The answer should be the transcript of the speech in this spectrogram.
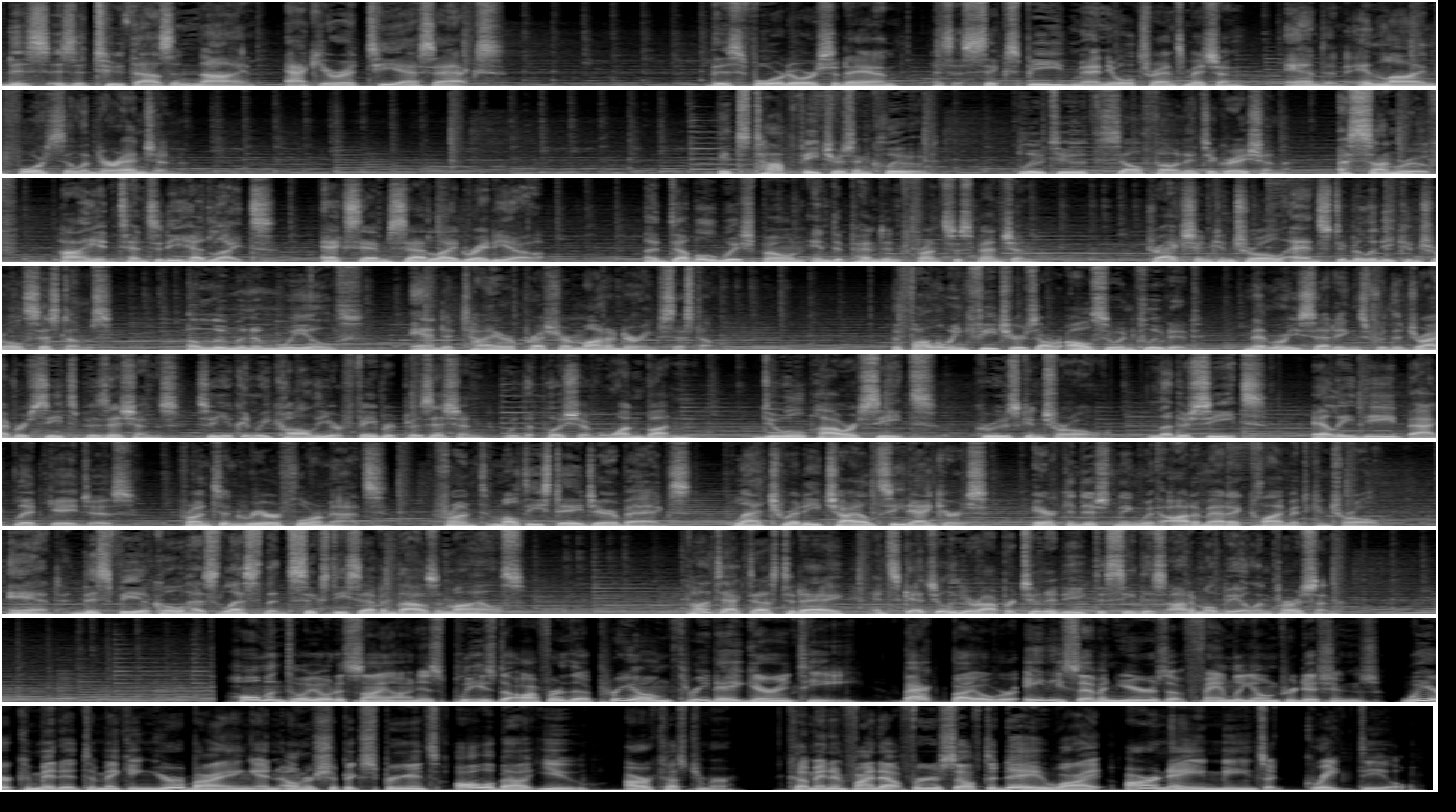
This is a 2009 Acura TSX. This four-door sedan has a six-speed manual transmission and an inline four-cylinder engine. Its top features include Bluetooth cell phone integration, a sunroof, high-intensity headlights, XM satellite radio, a double wishbone independent front suspension, traction control and stability control systems, aluminum wheels, and a tire pressure monitoring system. The following features are also included. Memory settings for the driver's seat's positions so you can recall your favorite position with the push of one button. Dual power seats, cruise control, leather seats, LED backlit gauges, front and rear floor mats, front multi-stage airbags, latch-ready child seat anchors, air conditioning with automatic climate control, and this vehicle has less than 67,000 miles. Contact us today and schedule your opportunity to see this automobile in person. Holman Toyota Scion is pleased to offer the pre-owned 3-day guarantee. Backed by over 87 years of family-owned traditions, we are committed to making your buying and ownership experience all about you, our customer. Come in and find out for yourself today why our name means a great deal.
